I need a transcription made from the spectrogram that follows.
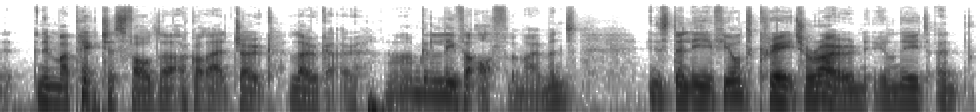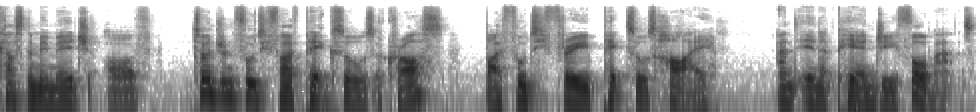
And in my pictures folder, I've got that joke logo. I'm going to leave that off for the moment. Incidentally, if you want to create your own, you'll need a custom image of 245 pixels across by 43 pixels high and in a PNG format.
